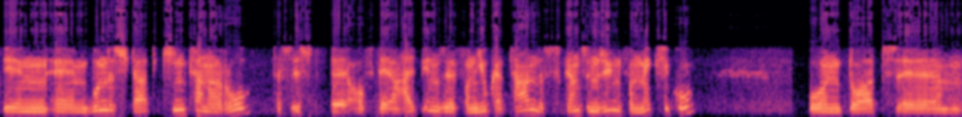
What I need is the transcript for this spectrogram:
im äh, Bundesstaat Quintana Roo. Das ist äh, auf der Halbinsel von Yucatan, das ist ganz im Süden von Mexiko. Und dort ähm,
